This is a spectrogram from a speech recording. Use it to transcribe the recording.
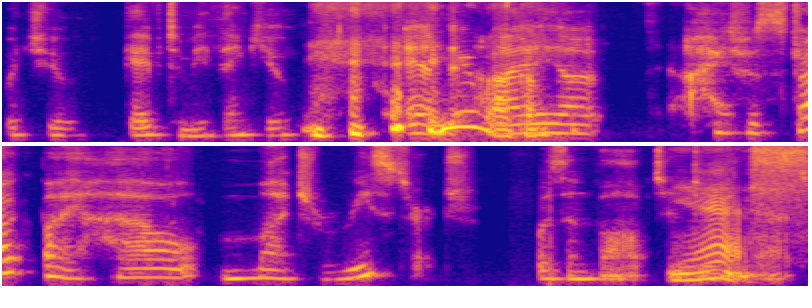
which you gave to me. Thank you. And You're welcome. I, uh, I was struck by how much research was involved in yes. doing that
